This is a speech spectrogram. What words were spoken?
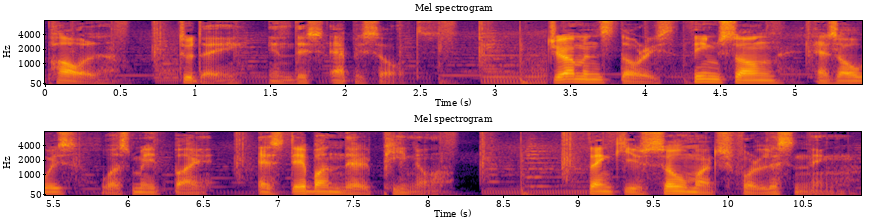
Paul, today in this episode. German Stories theme song, as always, was made by Esteban del Pino. Thank you so much for listening.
